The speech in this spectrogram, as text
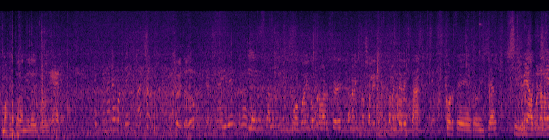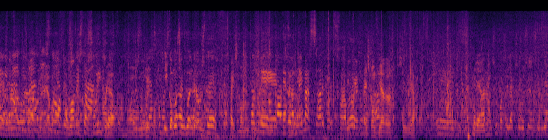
¿Cómo has visto a Daniela y Rodolfo? Y sobre todo, meterse ahí dentro. Como pueden comprobar ustedes, están ahora mismo saliendo justamente de esta corte provincial. Silvia, buenos días. ¿Cómo ha visto a su hijo? ¿Y cómo se encuentra usted? ¿Estáis, con- Eh, dejadme pasar, por favor. estáis confiados, Silvia? ¿Crean en su posible absolución, Silvia?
